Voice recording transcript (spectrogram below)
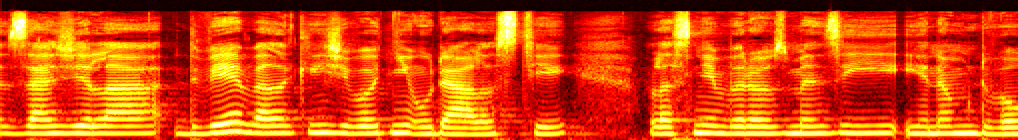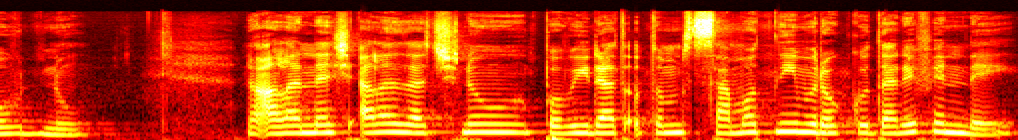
zažila dvě velké životní události vlastně v rozmezí jenom dvou dnů. No ale než ale začnu povídat o tom samotném roku tady v Indii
